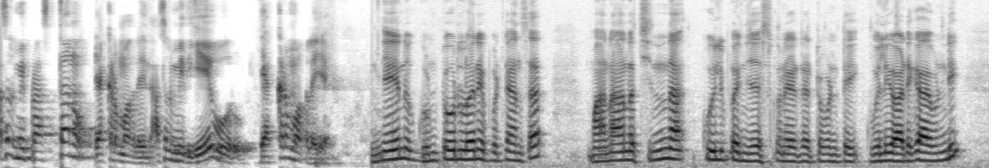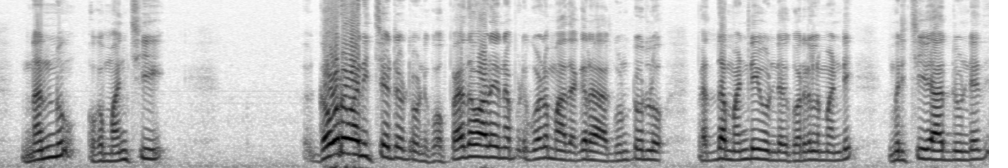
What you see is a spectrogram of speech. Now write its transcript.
అసలు మీ ప్రస్థానం ఎక్కడ మొదలైంది? అసలు మీది ఏ ఊరు? ఎక్కడ మొదలయ్యారు? నేను గుంటూరులోనే పుట్టాను సార్. మా నాన్న చిన్న కూలి పని చేసుకునేటటువంటి కూలివాడిగా ఉండి నన్ను ఒక మంచి గౌరవాన్ని ఇచ్చేటటువంటి ఒక పేదవాడైనప్పుడు కూడా మా దగ్గర గుంటూరులో పెద్ద మండి ఉండేది గొర్రెల మండి మిర్చి యార్డు ఉండేది.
